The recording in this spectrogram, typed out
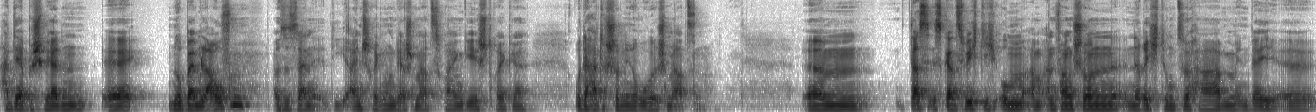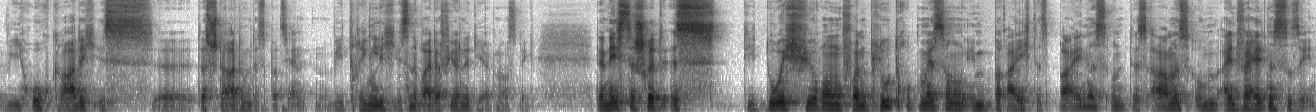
Hat er Beschwerden äh, nur beim Laufen? Also seine, die Einschränkung der schmerzfreien Gehstrecke, oder hat er schon in Ruhe Schmerzen? Ähm, das ist ganz wichtig, um am Anfang schon eine Richtung zu haben, in wel, äh, wie hochgradig ist äh, das Stadium des Patienten, wie dringlich ist eine weiterführende Diagnostik. Der nächste Schritt ist die Durchführung von Blutdruckmessungen im Bereich des Beines und des Armes, um ein Verhältnis zu sehen.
